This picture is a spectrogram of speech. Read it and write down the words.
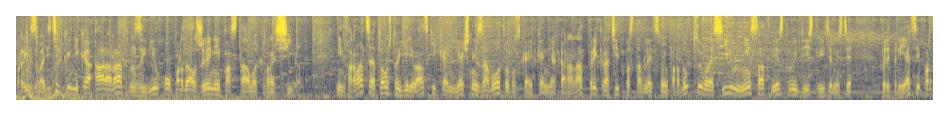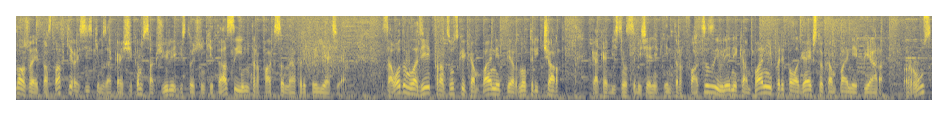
Производитель коньяка «Арарат» заявил о продолжении поставок в Россию. Информация о том, что ереванский коньячный завод выпускает коньяк «Арарат», прекратит поставлять свою продукцию в Россию, не соответствует действительности. Предприятие продолжает поставки российским заказчикам, сообщили источники ТАСС и Интерфакса на предприятие. Заводом владеет французская компания Pernod Ricard. Как объяснил собеседник Интерфакса, заявление компании предполагает, что компания PR Рус,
